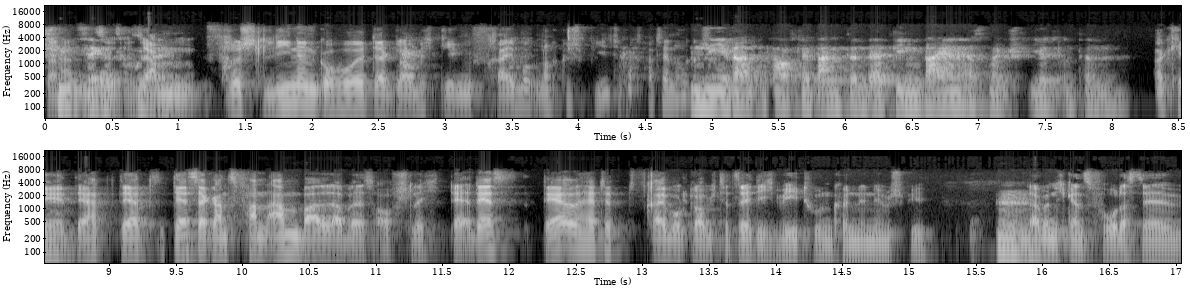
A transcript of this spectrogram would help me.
dann sie, sie haben frisch Linen geholt, der, glaube ich, gegen Freiburg noch gespielt hat. Hat er noch gespielt? Nee, war auf der Bank dann. Der hat gegen Bayern erstmal gespielt und dann. Okay, der hat, der hat, der ist ja ganz fun am Ball, aber ist auch schlecht. Der, der ist, der hätte Freiburg, glaube ich, tatsächlich wehtun können in dem Spiel. Hm. Da bin ich ganz froh, dass der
